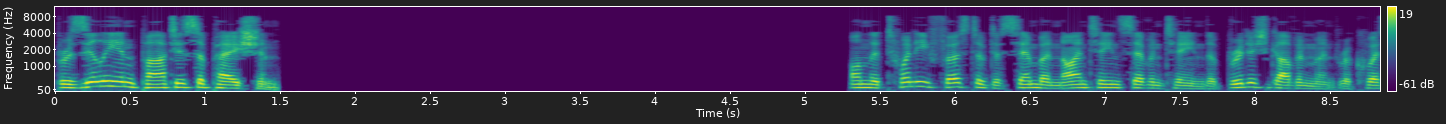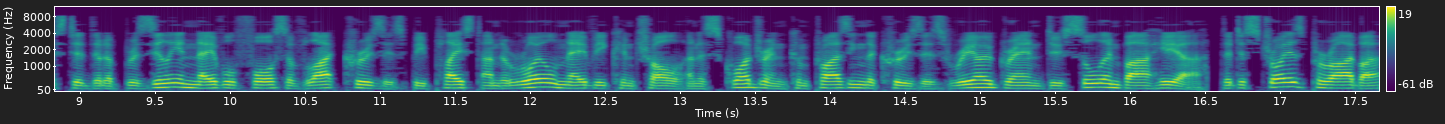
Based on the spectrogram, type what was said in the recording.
Brazilian participation On 21 December 1917 the British government requested that a Brazilian naval force of light cruisers be placed under Royal Navy control and a squadron comprising the cruisers Rio Grande do Sul and Bahia, the destroyers Paraiba,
